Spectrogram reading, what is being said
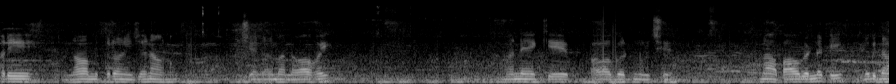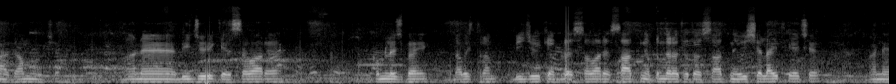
ફરી નવા મિત્રોને જણાવવાનું. ચેનલમાં નવા હોય. મને કે પાવાગઢનું છે. ના, પાવાગઢ નથી. બગદાણા ગામનું છે. અને બીજું કે સવારે કમલેશભાઈ ડાબેસ્તરામ બીજું કે આપણે સવારે સાતને પંદર હતો તો સાતને વીસે લાઈ થઈએ છીએ અને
